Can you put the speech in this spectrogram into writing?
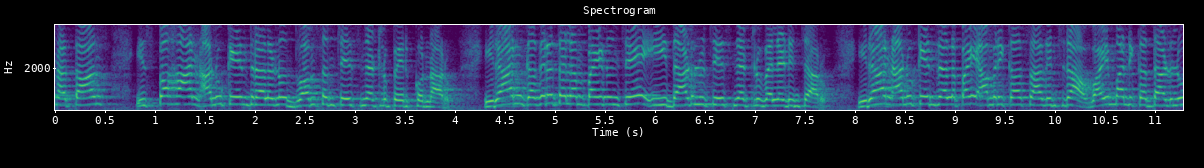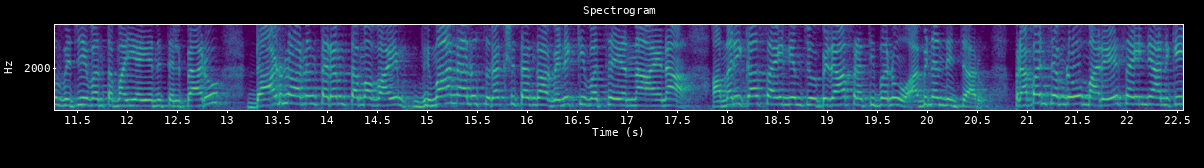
నతాన్స్ ఇస్ఫహాన్ అణు కేంద్రాలను ధ్వంసం చేసినట్లు పేర్కొన్నారు. ఇరాన్ గగనతలంపై నుంచే ఈ దాడులు చేసినట్లు వెల్లడించారు. ఇరాన్ అణు కేంద్రాలపై అమెరికా సాగించిన వైమానిక దాడులు విజయవంతమయ్యాయని తెలిపారు. దాడుల అనంతరం తమ వై విమానాలు సురక్షితంగా వెనక్కి వచ్చాయన్న ఆయన అమెరికా సైన్యం చూపిన ప్రతిభను అభినందించారు. ప్రపంచంలో మరే సైన్యానికి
